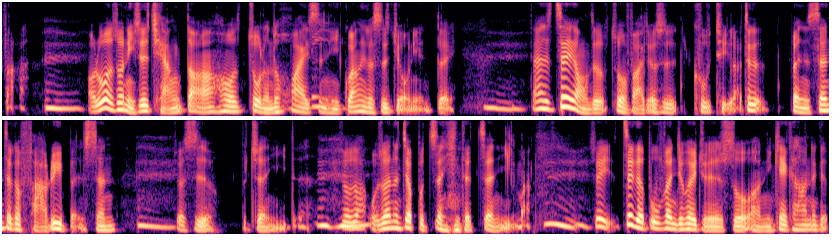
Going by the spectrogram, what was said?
罚，嗯，哦，如果说你是强盗，然后做了很多坏事，你关一个十九年，对，嗯，但是这种的做法就是酷体了，这个本身这个法律本身，嗯，就是不正义的，嗯，所以说我说那叫不正义的正义嘛，嗯，所以这个部分就会觉得说啊，你可以看到那个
